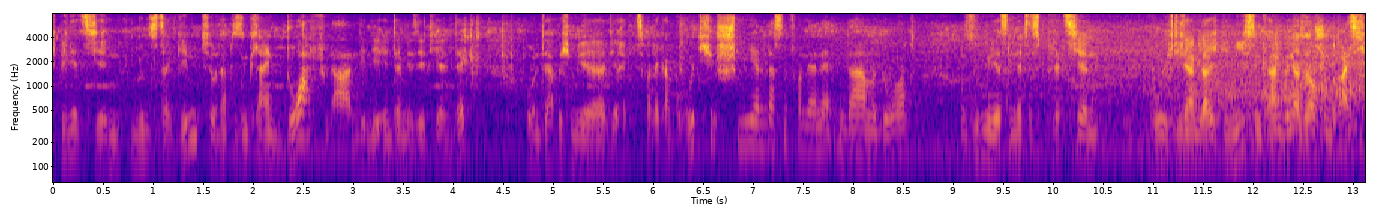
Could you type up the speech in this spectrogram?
Ich bin jetzt hier in Münster-Gimt und habe diesen kleinen Dorfladen, den ihr hinter mir seht, hier entdeckt. Und da habe ich mir direkt zwei lecker Brötchen schmieren lassen von der netten Dame dort und suche mir jetzt ein nettes Plätzchen, wo ich die dann gleich genießen kann. Bin also auch schon 30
